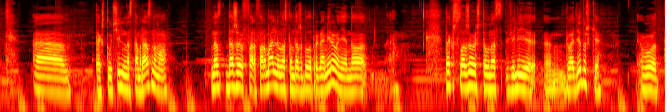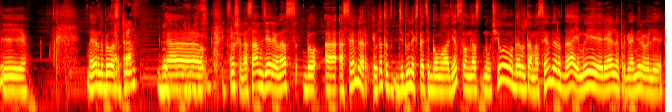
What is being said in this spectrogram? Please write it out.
А, так что учили нас там разному. У нас даже формально у нас там даже было программирование, но так уж сложилось, что у нас вели э, два дедушки. Вот, и, наверное, было... Фортран? Был а, слушай, на самом деле у нас был а, ассемблер, и вот этот дедуля, кстати, был молодец, он нас научил его даже там ассемблер, да, и мы реально программировали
